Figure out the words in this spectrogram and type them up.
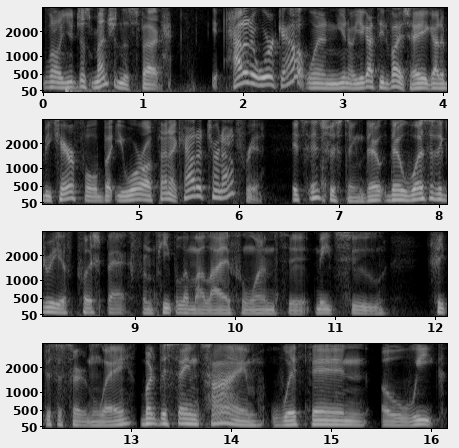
well, you just mentioned this fact. How did it work out when you know you got the advice? Hey, you got to be careful, but you were authentic. How did it turn out for you? It's interesting. There, there was a degree of pushback from people in my life who wanted to, me to treat this a certain way. But at the same time, within a week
